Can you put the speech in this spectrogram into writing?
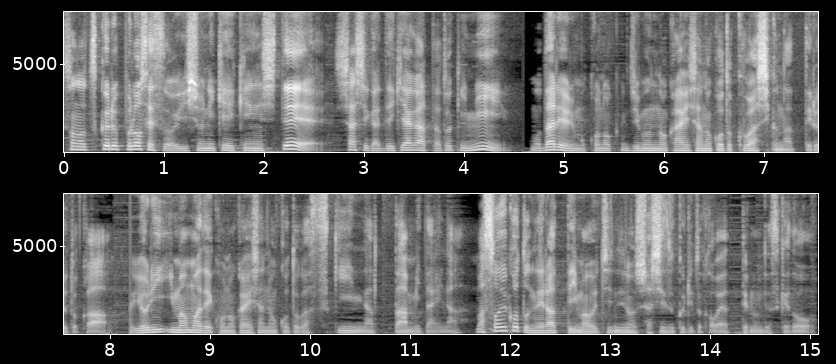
その作るプロセスを一緒に経験して写真が出来上がった時にもう誰よりもこの自分の会社のこと詳しくなってるとかより今までこの会社のことが好きになったみたいな、まあ、そういうことを狙って今うちの写真作りとかはやってるんですけど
